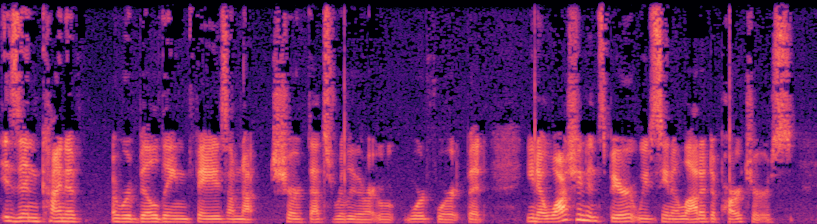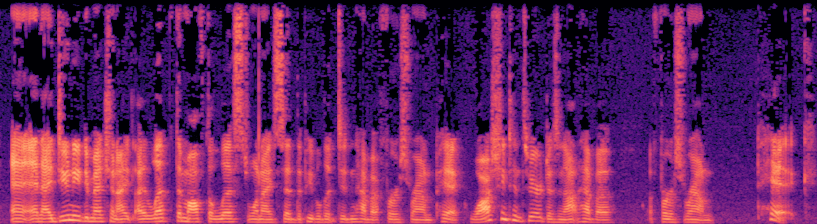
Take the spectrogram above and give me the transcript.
is in kind of a rebuilding phase. I'm not sure if that's really the right word for it, but you know, Washington Spirit, we've seen a lot of departures. And, and I do need to mention, I, I, left them off the list when I said the people that didn't have a first round pick. Washington Spirit does not have a, a first round pick.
